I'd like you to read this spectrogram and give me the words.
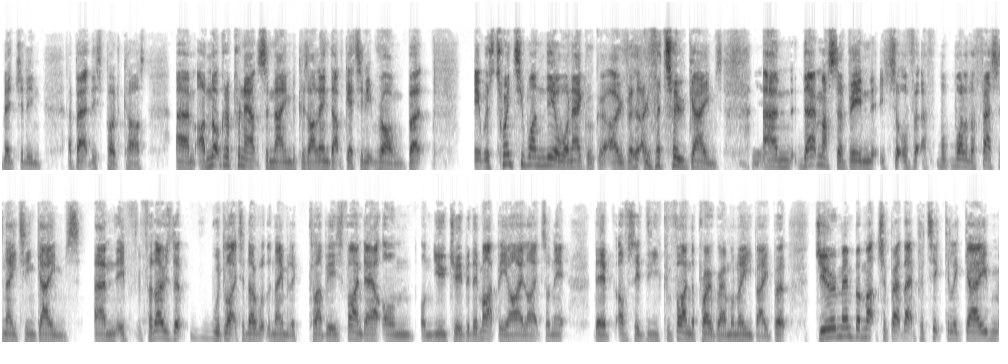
mentioning about this podcast. Um, I'm not going to pronounce the name because I'll end up getting it wrong, but it was 21 nil on aggregate over over two games. Yeah. And that must have been sort of a, one of the fascinating games. And if for those that would like to know what the name of the club is, find out on, on YouTube. There might be highlights on it. There, obviously, you can find the program on eBay. But do you remember much about that particular game?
